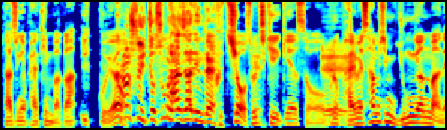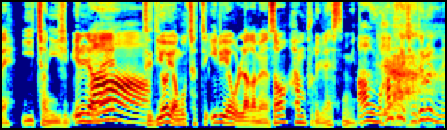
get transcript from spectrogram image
나중에 밝힌 바가 있고요. 그럴 수 있죠 21살인데 그쵸. 솔직히 얘기해서. 예. 그리고 발매 36년 만에 2021년에 와. 드디어 영국 차트 1위에 올라가면서 한풀이를 했습니다. 아우 한풀이 제대로 했네.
